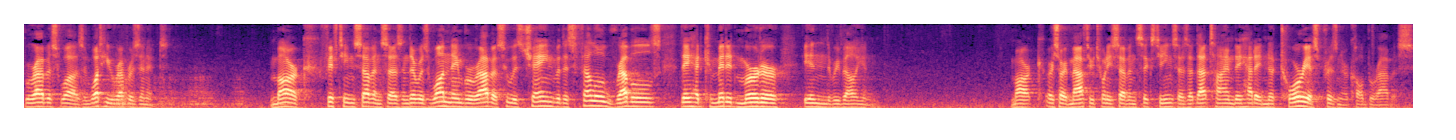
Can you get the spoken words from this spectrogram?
Barabbas was and what he represented. Mark 15:7 says, "And there was one named Barabbas who was chained with his fellow rebels. They had committed murder in the rebellion." Mark, or sorry, Matthew 27:16 says, "At that time they had a notorious prisoner called Barabbas."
